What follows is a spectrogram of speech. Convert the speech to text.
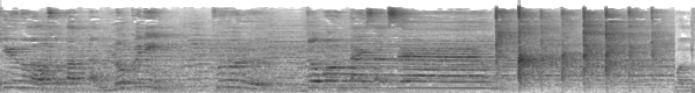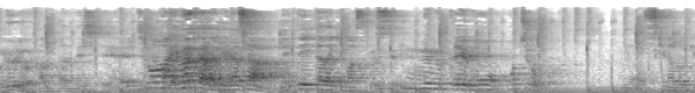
起きるのが遅かった6人プールドボン大作戦!まあルールは簡単でして、まあ、今から皆さん寝ていただきます。ぐっすり眠いでもうもちろんもう好きなだけ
